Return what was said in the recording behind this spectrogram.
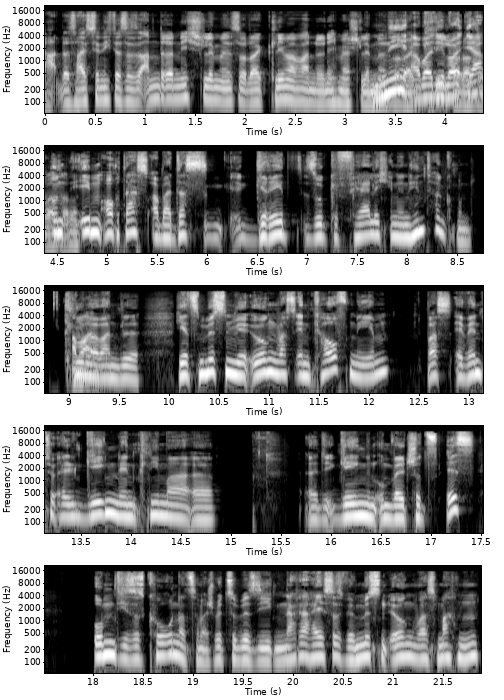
Ja, das heißt ja nicht, dass das andere nicht schlimm ist oder Klimawandel nicht mehr schlimm ist. Nee, aber die Krieg Leute, oder ja, und aber- eben auch das, aber das gerät so gefährlich in den Hintergrund. Klimawandel. Jetzt müssen wir irgendwas in Kauf nehmen, was eventuell gegen den Klima, äh, äh, die, gegen den Umweltschutz ist, um dieses Corona zum Beispiel zu besiegen. Nachher heißt es, wir müssen irgendwas machen,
